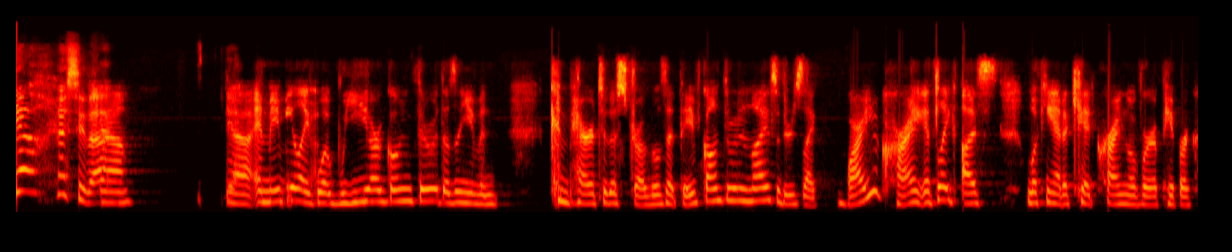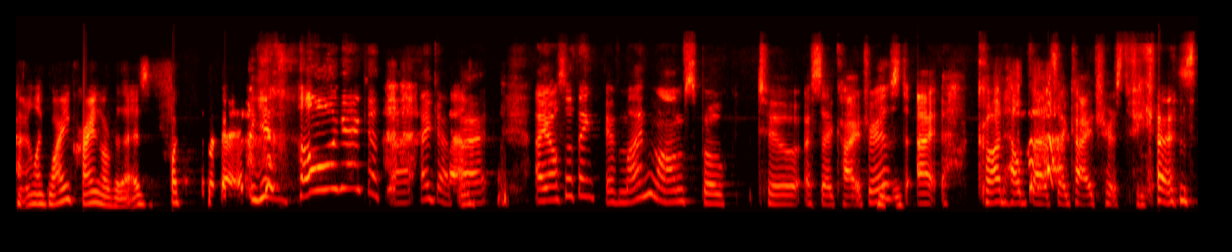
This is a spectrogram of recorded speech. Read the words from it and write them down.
Yeah, I see that. Yeah. Yeah. And maybe like what we are going through doesn't even compare to the struggles that they've gone through in life. So there's like, why are you crying? It's like us looking at a kid crying over a paper cut. I'm like, why are you crying over that? It's fuck. Yeah. Oh, okay. I get that. I get that. I also think if my mom spoke to a psychiatrist, I oh, God help that psychiatrist because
